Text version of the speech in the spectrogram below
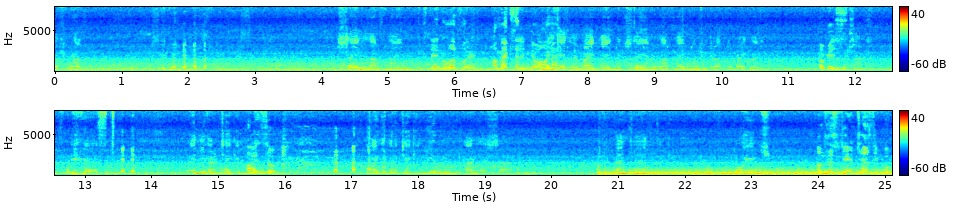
That's rough. stay in the left lane. Stay in the left lane. I'm exiting though, I aren't mean, I? get in the right lane, but stay in the left lane once you get off the right lane. Okay. Does that make sense? Yeah. and you're going to take a U. All right, so Why are you going to take a U on this uh, fantastic voyage? on this fantastic vo-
